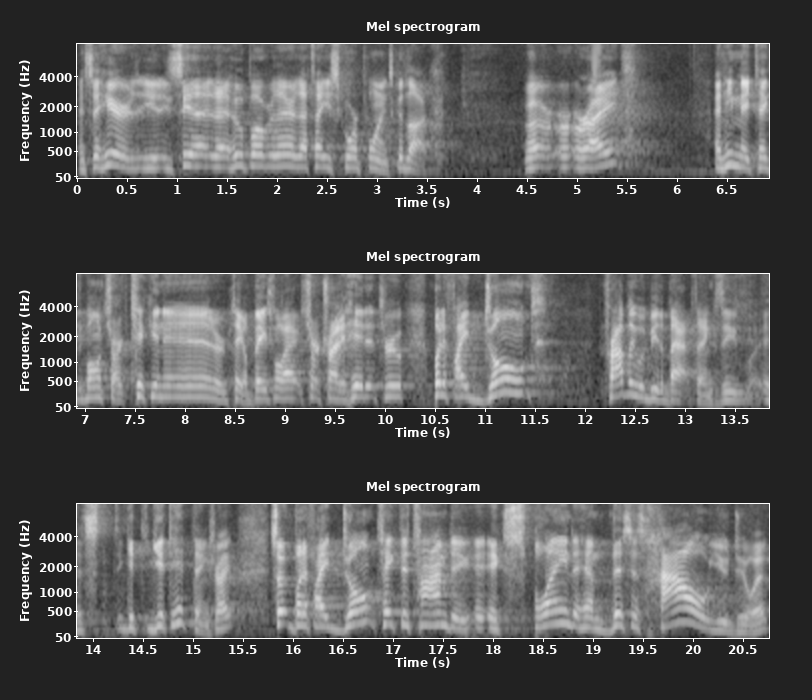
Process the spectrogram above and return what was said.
and say, here, you, you see that, that, hoop over there? That's how you score points. Good luck. Right? And he may take the ball and start kicking it or take a baseball bat, start trying to hit it through. But if I don't Probably would be the bat thing because you get, you get to hit things, right? So, but if I don't take the time to explain to him this is how you do it,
